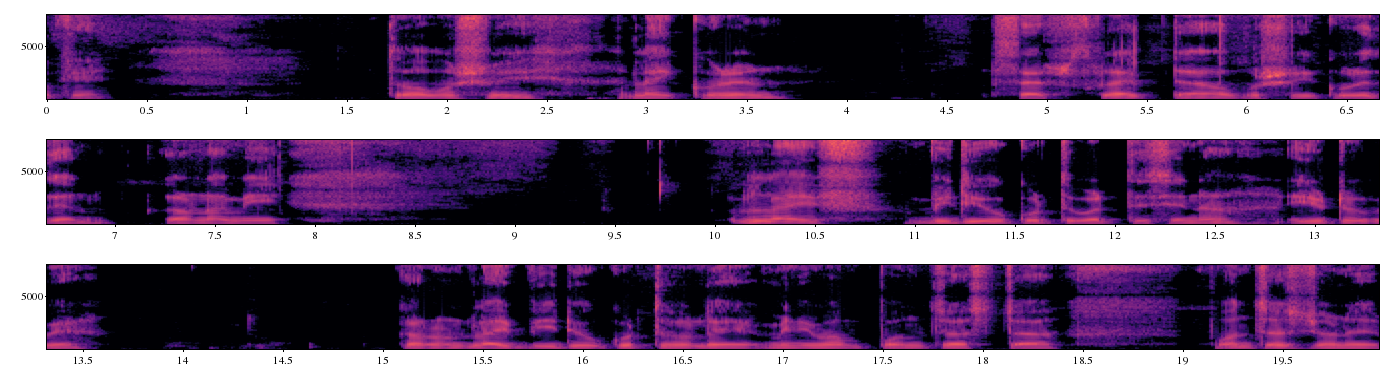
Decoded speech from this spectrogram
ওকে তো অবশ্যই লাইক করেন। সাবস্ক্রাইবটা অবশ্যই করে দেন। কারণ আমি লাইভ ভিডিও করতে পারতেছি না ইউটিউবে কারণ লাইভ ভিডিও করতে হলে মিনিমাম পঞ্চাশটা, পঞ্চাশ জনের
